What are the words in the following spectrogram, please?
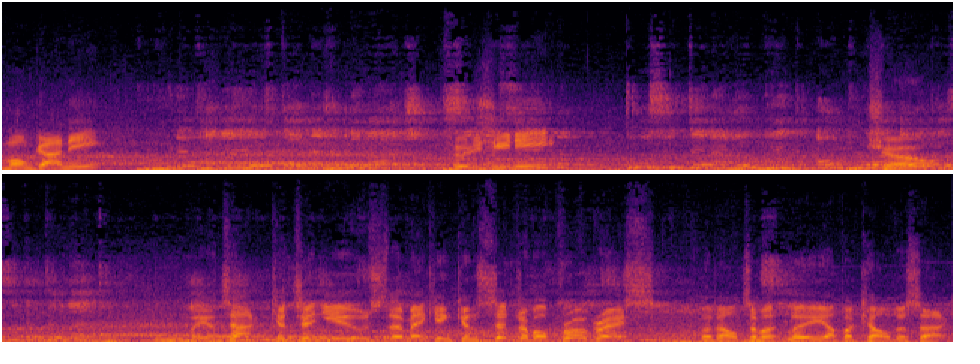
Mangani. Fulgini. Joe. The attack continues. They're making considerable progress, but ultimately up a cul-de-sac.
